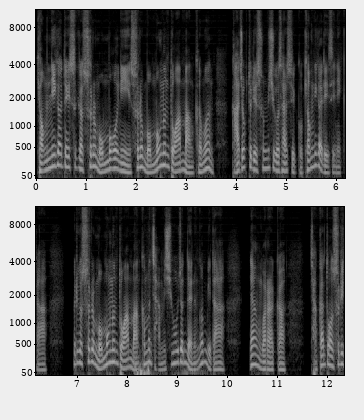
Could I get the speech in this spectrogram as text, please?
격리가 돼 있으니까 술을 못 먹으니 술을 못 먹는 동안만큼은 가족들이 숨 쉬고 살 수 있고 격리가 돼 있으니까 그리고 술을 못 먹는 동안만큼은 잠시 호전되는 겁니다. 그냥 뭐랄까 잠깐 동안 술이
